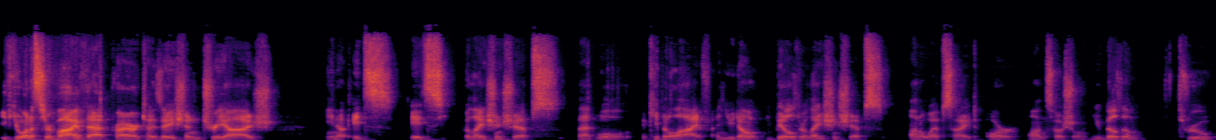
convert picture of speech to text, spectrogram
if you want to survive that prioritization triage, you know, it's it's relationships that will keep it alive. And you don't build relationships on a website or on social. You build them through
